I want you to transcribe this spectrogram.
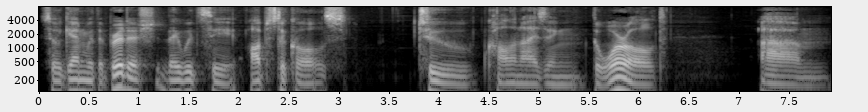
So, again, with the British, they would see obstacles to colonizing the world um,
